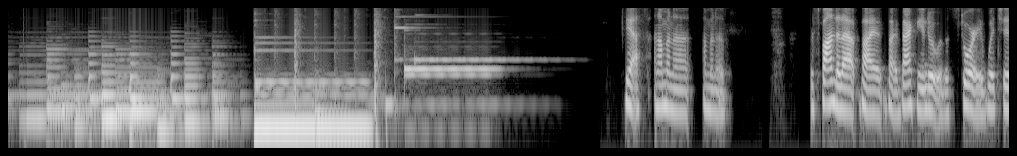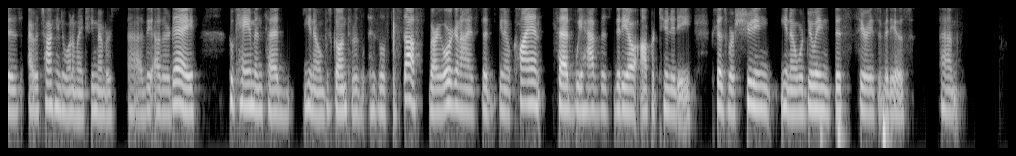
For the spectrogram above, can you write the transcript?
Yes, and I'm gonna I'm gonna respond to that by by backing into it with a story, which is I was talking to one of my team members uh, the other day who came and said, you know, was going through his, his, list of stuff, very organized, said, you know, client said, we have this video opportunity because we're shooting, you know, we're doing this series of videos um,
